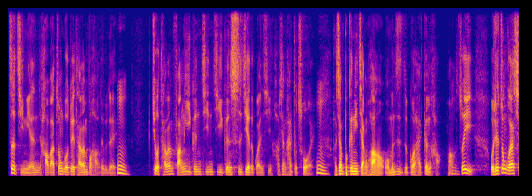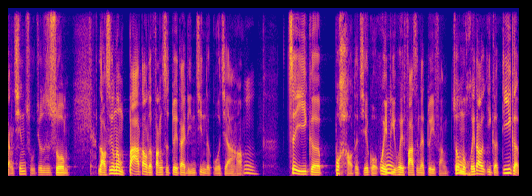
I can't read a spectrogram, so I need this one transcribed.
这几年好吧，中国对台湾不好，对不对？嗯。就台湾防疫跟经济跟世界的关系好像还不错哎，嗯，好像不跟你讲话哈，我们日子过得还更好哈。所以我觉得中国要想清楚，就是说，老是用那种霸道的方式对待邻近的国家哈，嗯，这一个不好的结果未必会发生在对方。所以，我们回到一个第一个，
